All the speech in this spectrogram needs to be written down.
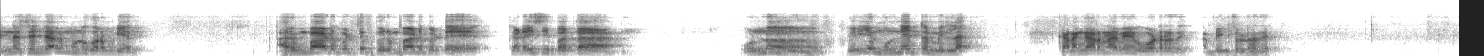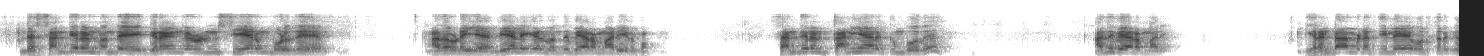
என்ன செஞ்சாலும் முன்னுக்கு வர முடியாது. அரும்பாடுபட்டு பெரும்பாடுபட்டு கடைசி பார்த்தா ஒன்றும் பெரிய முன்னேற்றம் இல்லை. கடங்காரனாகவே ஓடுறது அப்படின்னு சொல்கிறது இந்த சந்திரன் வந்து கிரகங்களுடன் சேரும் பொழுது அதோடைய வேலைகள் வந்து வேற மாதிரி இருக்கும். சந்திரன் தனியாக இருக்கும்போது அது வேற மாதிரி. இரண்டாம் இடத்திலே ஒருத்தருக்கு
